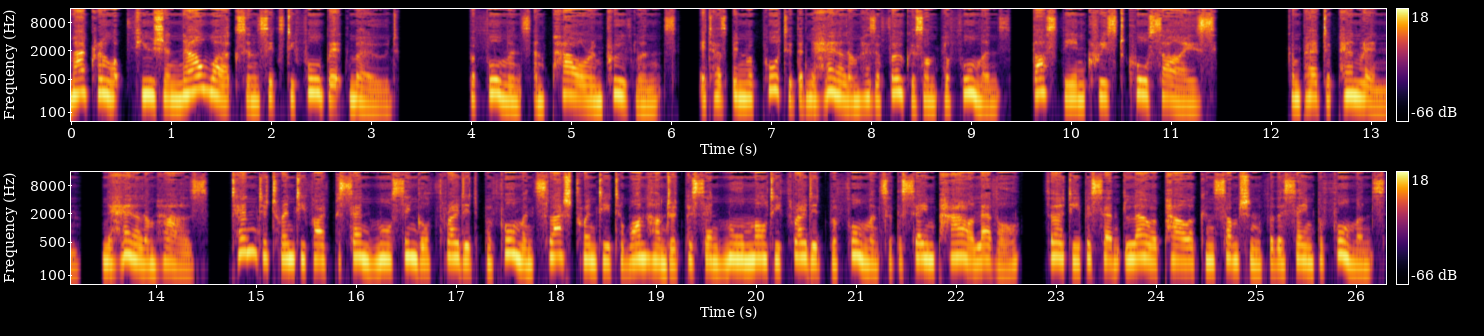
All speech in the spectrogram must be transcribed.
MacroOp Fusion now works in 64-bit mode. Performance and power improvements, it has been reported that Nehalem has a focus on performance, thus the increased core size. Compared to Penryn, Nehalem has 10 to 25% more single-threaded performance slash 20 to 100% more multi-threaded performance at the same power level, 30% lower power consumption for the same performance.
